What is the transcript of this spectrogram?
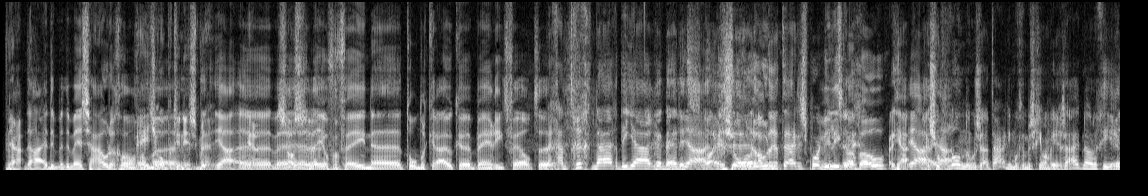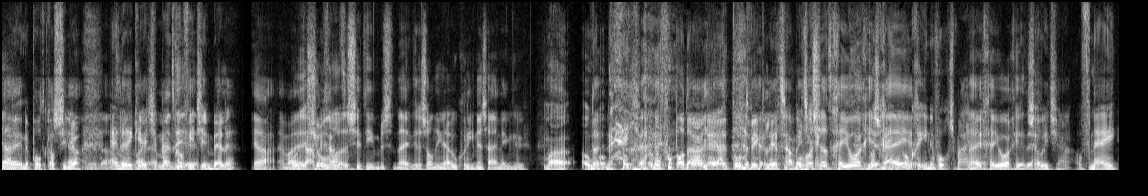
Ja. Daar. De, de mensen houden gewoon Beetje van... eh, opportunisme. de- ja, eh, Ja, zoals, eh, Leo van Veen, eh Ton de Kruik, eh, Ben Rietveld. We gaan terug naar de jaren. Hè? Dit Ja, is wel echt John andere tijden sport. Willy. Carbo. Ja, ja, John ja. Ze uit daar. Die moeten we misschien wel weer eens uitnodigen hier in, de, in de podcaststudio. En er een keertje Petrovic inbellen. Ja, maar het John zit hij... Nee, dat zal niet naar Oekraïne zijn, denk ik nu. Maar ook Dat- nee, om het voetbal daar eh, Ja. te ontwikkelen. Het zou een Of beetje was gek- het Georgië? was nee, Oekraïne volgens mij. nee, Georgië. Zoiets, ja. Of nee.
